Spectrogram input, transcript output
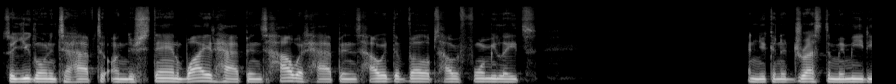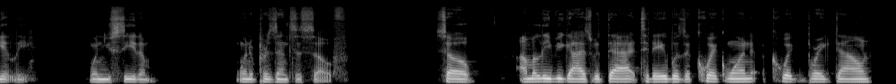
So you're going to have to understand why it happens, how it happens, how it develops, how it formulates, and you can address them immediately when you see them, when it presents itself. So I'm gonna leave you guys with that. Today was a quick one, a quick breakdown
